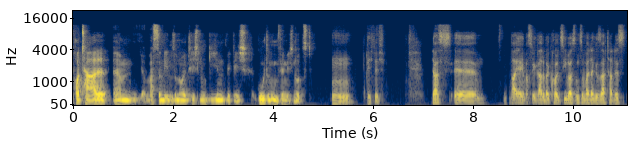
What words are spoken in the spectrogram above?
Portal, ähm, was dann eben so neue Technologien wirklich gut und umfänglich nutzt. Mhm, richtig. Das äh, war ja, was du gerade bei Colt Sievers und so weiter gesagt hattest,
